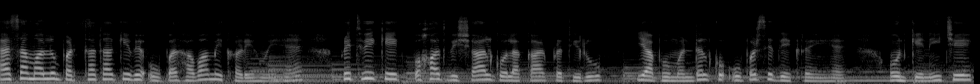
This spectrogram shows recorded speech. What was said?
ऐसा मालूम पड़ता था कि वे ऊपर हवा में खड़े हुए हैं। पृथ्वी के एक बहुत विशाल गोलाकार प्रतिरूप या भूमंडल को ऊपर से देख रहे हैं। उनके नीचे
